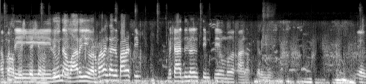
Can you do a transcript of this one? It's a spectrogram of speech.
Tapos Oh, si priestess yan. Luna, warrior. Parang ganon, parang simple. Masyado lang simple yung mga karakter yun. Yun.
